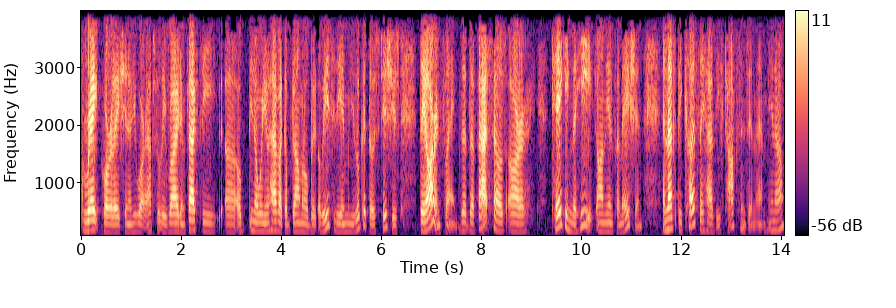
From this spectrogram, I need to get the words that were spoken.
great correlation, and you are absolutely right. In fact, the uh, you know when you have like abdominal obesity, and when you look at those tissues, they are inflamed. The, the fat cells are taking the heat on the inflammation, and that's because they have these toxins in them. You know,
